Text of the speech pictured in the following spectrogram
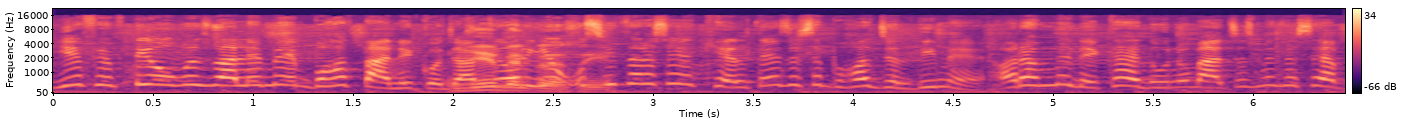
ये 50 ओवर्स वाले में बहुत पैनिक हो जाते हैं और ये उसी तरह से खेलते हैं जैसे बहुत जल्दी में है। और हमने देखा है दोनों मैचेस में जैसे अब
